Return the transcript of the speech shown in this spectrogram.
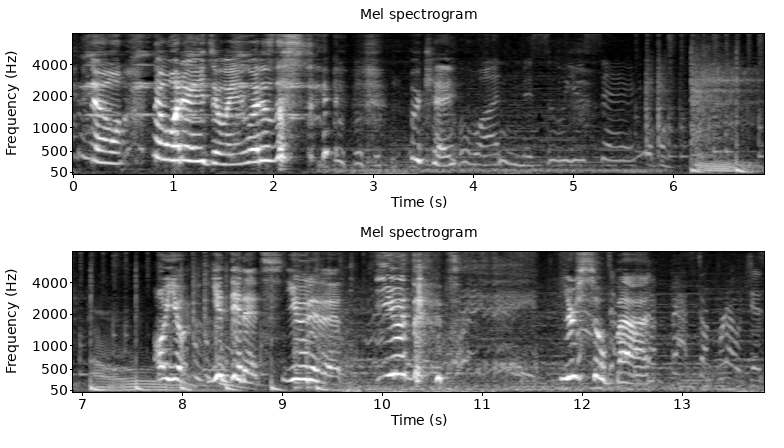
no, no, what are you doing? What is this? okay. One missile, you say? Oh, you, you did it. You did it. You did it. You're so bad. The best approach is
